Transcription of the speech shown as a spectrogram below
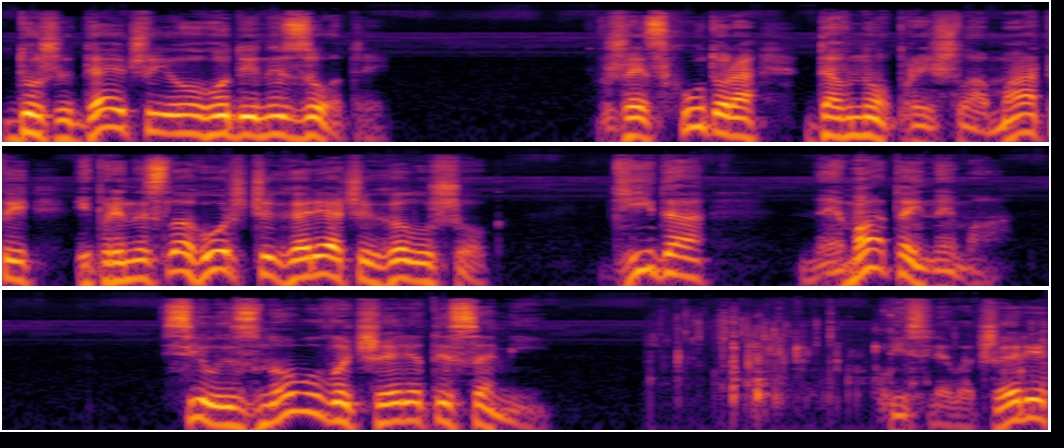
дожидаючи його години зотри. Вже з хутора давно прийшла мати і принесла горщик гарячих галушок. Діда нема та й нема. Сіли знову вечеряти самі. Після вечері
